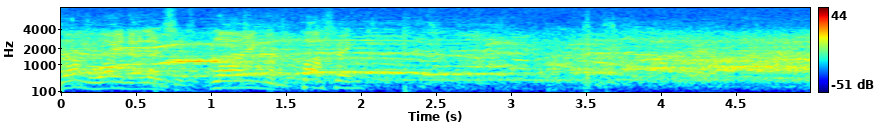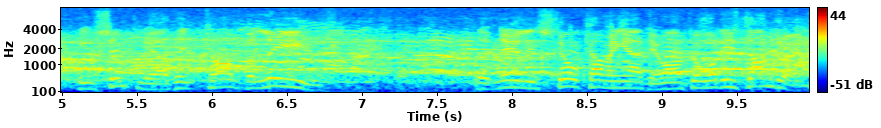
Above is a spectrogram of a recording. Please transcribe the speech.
Young Wayne Ellis is blowing and puffing. He simply, I think, can't believe that Neil is still coming at him after what he's done to him.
